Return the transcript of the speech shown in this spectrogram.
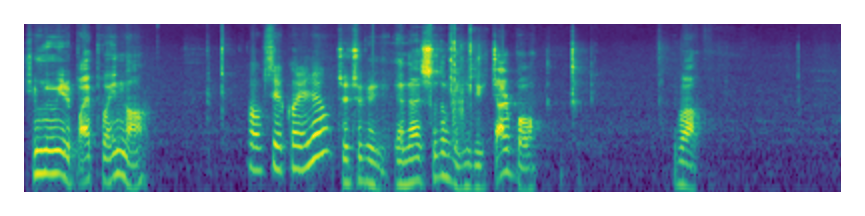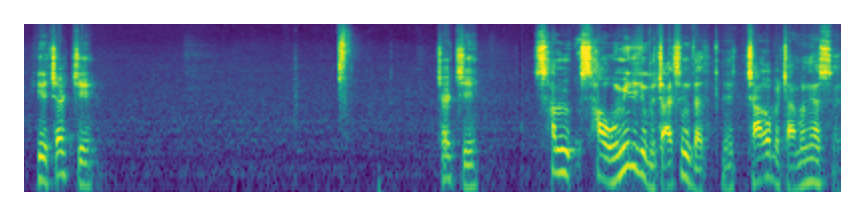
16mm 파이프가 있나? 없을걸요? 저쪽에 옛날에 쓰던 거 있는데 이게 짧어. 이봐. 이게 짧지? 짧지? 3, 4, 5mm 정도 짧습니다. 작업을 잘못했어요.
